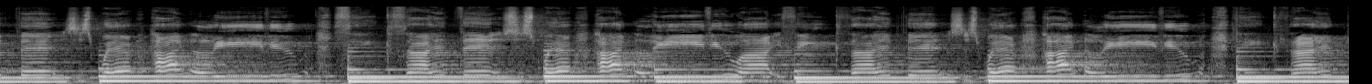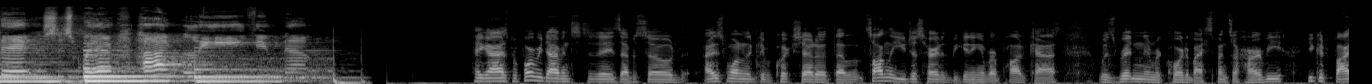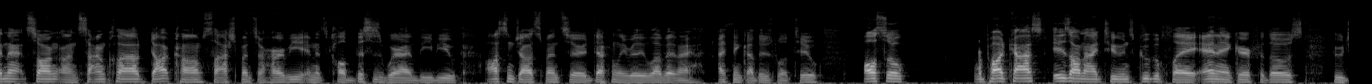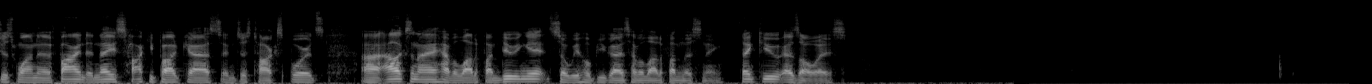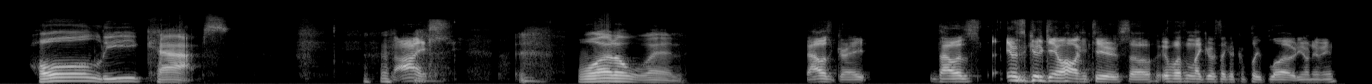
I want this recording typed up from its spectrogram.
this is where I leave Hey guys, before we dive into today's episode, I just wanted to give a quick shout out. That song that you just heard at the beginning of our podcast was written and recorded by Spencer Harvey. You could find that song on soundcloud.com slash Spencer Harvey, and it's called This Is Where I Leave You. Awesome job, Spencer. Definitely really love it, and I, I think others will too. Also, our podcast is on iTunes, Google Play, and Anchor for those who just want to find a nice hockey podcast and just talk sports. Uh, Alex and I have a lot of fun doing it, so we hope you guys have a lot of fun listening. Thank you, as always. Holy caps. Nice. What a win. That was great. That was it was a good game of hockey too, so it wasn't like it was like a complete blowout, you know what I mean?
